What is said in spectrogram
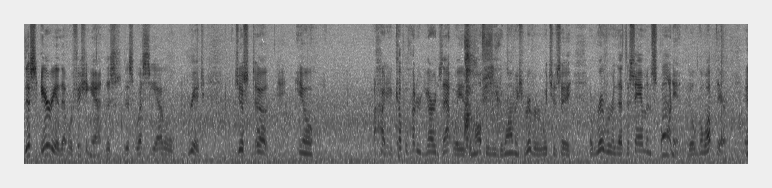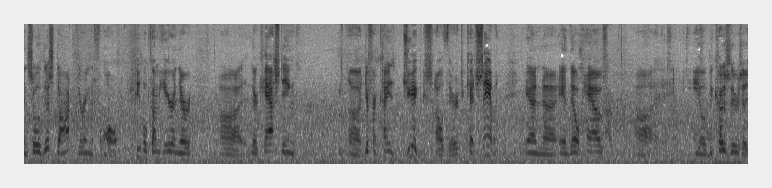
this area that we're fishing at, this this West Seattle Bridge, just uh, you know a couple hundred yards that way is the mouth of the Duwamish River, which is a, a river that the salmon spawn in. They'll go up there. And so this dock during the fall, people come here and they're uh, they're casting uh, different kinds of jigs out there to catch salmon, and uh, and they'll have uh, you know because there's a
